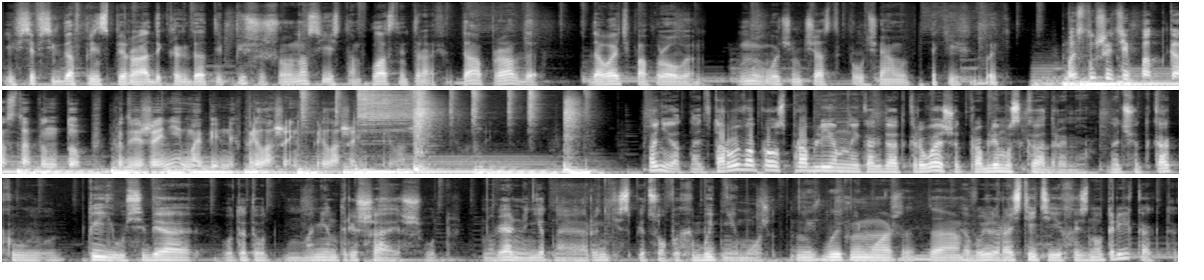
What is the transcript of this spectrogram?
и все всегда, в принципе, рады, когда ты пишешь, что у нас есть там классный трафик. Да, правда, давайте попробуем. Мы очень часто получаем вот такие фидбэки. Вы слушаете подкаст Up Top продвижение мобильных приложений. приложений, приложений. Понятно. Второй вопрос проблемный, когда открываешь, это проблема с кадрами. Значит, как ты у себя вот этот вот момент решаешь? Вот, ну, реально нет на рынке спецов, их и быть не может. Их быть не может, да. Вы растите их изнутри как-то?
